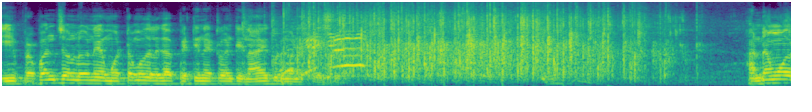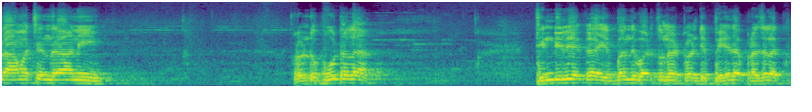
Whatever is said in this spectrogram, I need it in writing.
ఈ ప్రపంచంలోనే మొట్టమొదలుగా పెట్టినటువంటి నాయకుడు మన అన్నమో రామచంద్ర అని రెండు పూటల తిండి లేక ఇబ్బంది పడుతున్నటువంటి పేద ప్రజలకు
